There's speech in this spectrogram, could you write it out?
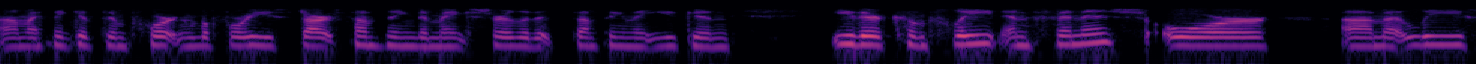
Um, I think it's important before you start something to make sure that it's something that you can either complete and finish, or um, at least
